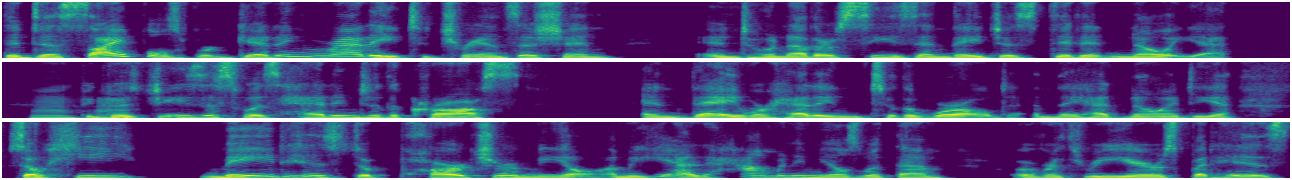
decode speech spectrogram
the disciples were getting ready to transition into another season. They just didn't know it yet mm-hmm. because Jesus was heading to the cross and they were heading to the world and they had no idea. So he made his departure meal. I mean, he had how many meals with them over three years, but his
